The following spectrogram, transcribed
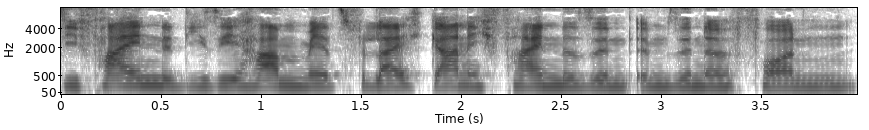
die Feinde, die sie haben, jetzt vielleicht gar nicht Feinde sind im Sinne von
